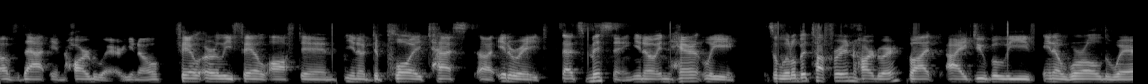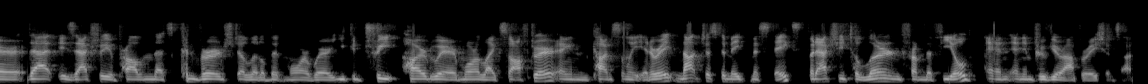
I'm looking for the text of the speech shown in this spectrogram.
of that in hardware you know fail early fail often you know deploy test uh, iterate that's missing you know inherently it's a little bit tougher in hardware, but I do believe in a world where that is actually a problem that's converged a little bit more, where you can treat hardware more like software and constantly iterate, not just to make mistakes, but actually to learn from the field and, and improve your operations on.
